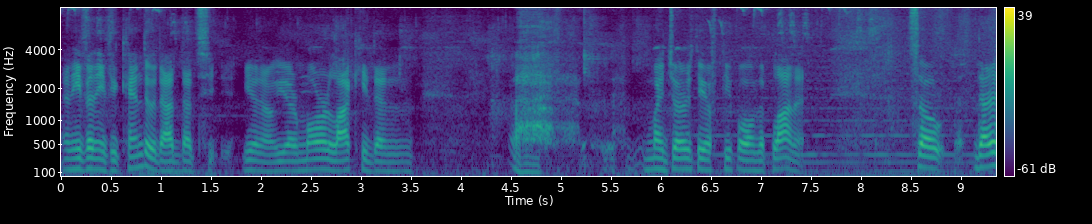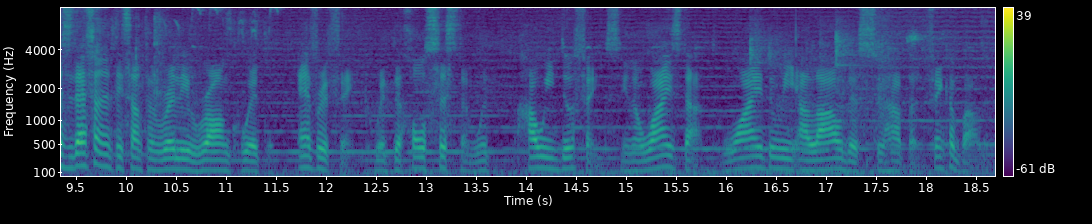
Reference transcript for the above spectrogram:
And even if you can do that, that's, you know, you're more lucky than uh, majority of people on the planet. So there is definitely something really wrong with everything, with the whole system, with how we do things. You know, why is that? Why do we allow this to happen? Think about it.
